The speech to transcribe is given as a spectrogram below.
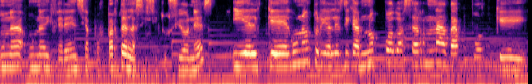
una, una diferencia por parte de las instituciones y el que una autoridad les diga no puedo hacer nada porque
